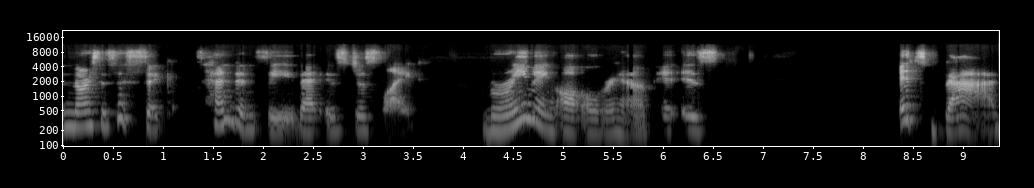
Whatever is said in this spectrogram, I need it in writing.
narcissistic tendency that is just like breaming all over him. It is it's bad.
